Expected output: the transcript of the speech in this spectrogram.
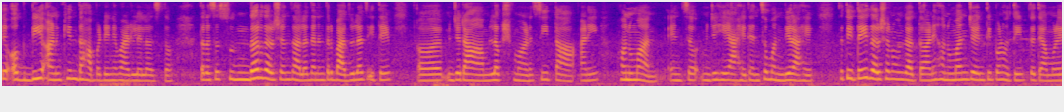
ते अगदी आणखीन दहा पटीने वाढलेलं असतं. तर असं सुंदर दर्शन झालं. त्यानंतर बाजूलाच इथे म्हणजे राम लक्ष्मण सीता आणि हनुमान यांचं म्हणजे हे आहे त्यांचं मंदिर आहे. तर तिथेही दर्शन होऊन जातं आणि हनुमान जयंती पण होती तर त्यामुळे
